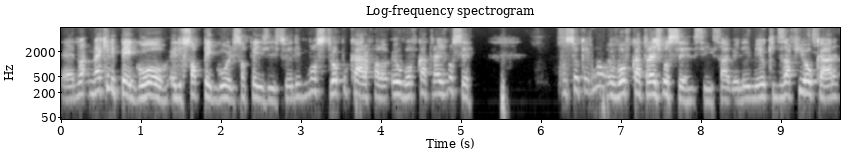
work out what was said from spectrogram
é, não é que ele pegou, ele só pegou, ele só fez isso. Ele mostrou pro cara, falou: Eu vou ficar atrás de você. Você quer? Não, eu vou ficar atrás de você, assim, sabe? Ele meio que desafiou o cara.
